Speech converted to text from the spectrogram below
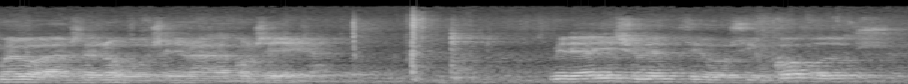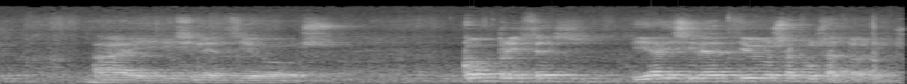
Moi boas de novo, señora conselleira. Mire, hai silencios incómodos, hai silencios cómplices e hai silencios acusatorios.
